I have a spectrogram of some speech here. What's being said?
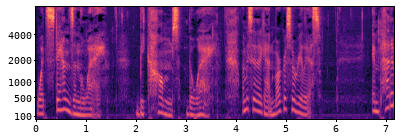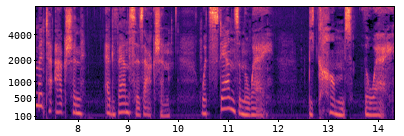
What stands in the way becomes the way. Let me say that again. Marcus Aurelius. Impediment to action advances action what stands in the way becomes the way.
